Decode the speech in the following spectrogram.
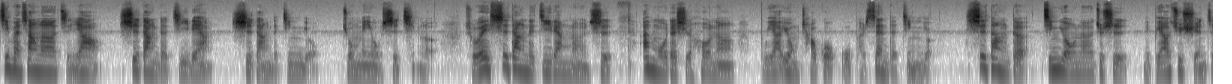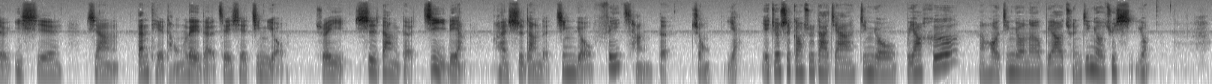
基本上呢，只要适当的剂量、适当的精油就没有事情了。所谓适当的剂量呢，是按摩的时候呢，不要用超过五 percent 的精油。适当的精油呢，就是你不要去选择一些像单铁酮类的这些精油。所以，适当的剂量和适当的精油非常的。重要，也就是告诉大家，精油不要喝，然后精油呢不要纯精油去使用。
